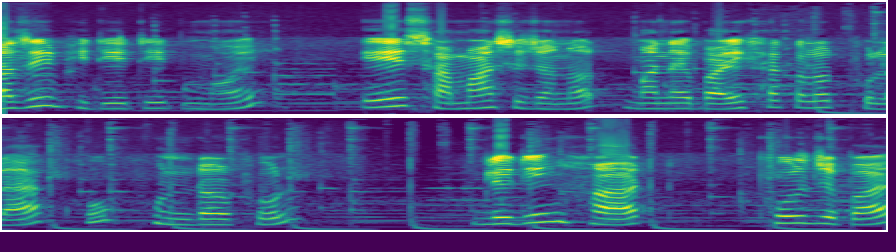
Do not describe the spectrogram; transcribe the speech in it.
আজিৰ ভিডিঅ'টিত মই এই ছামাৰ ছিজনত মানে বাৰিষা কালত ফুলা খুব সুন্দৰ ফুল ব্লিডিং হাৰ্ট ফুলজোপাৰ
